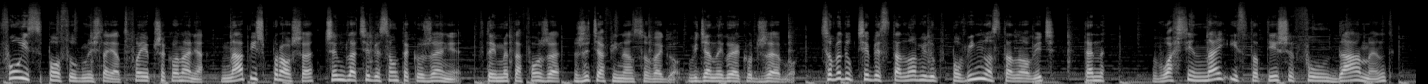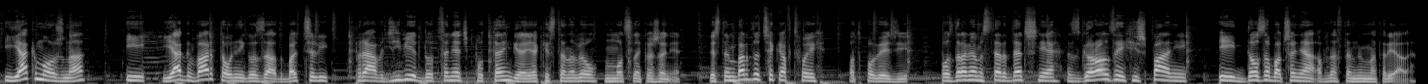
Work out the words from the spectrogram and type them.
Twój sposób myślenia, Twoje przekonania. Napisz proszę, czym dla Ciebie są te korzenie w tej metaforze życia finansowego, widzianego jako drzewo. Co według Ciebie stanowi lub powinno stanowić ten właśnie najistotniejszy fundament i jak można i jak warto o niego zadbać, czyli prawdziwie doceniać potęgę, jakie stanowią mocne korzenie. Jestem bardzo ciekaw Twoich odpowiedzi. Pozdrawiam serdecznie z gorącej Hiszpanii i do zobaczenia w następnym materiale.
